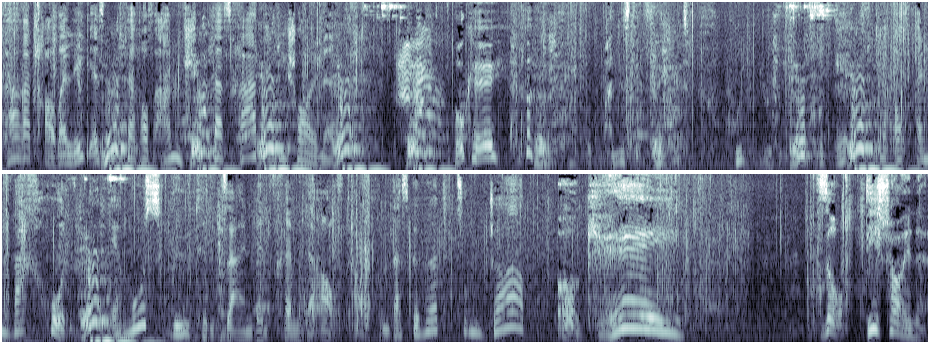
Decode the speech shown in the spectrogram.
Fahrradschrauber, leg es nicht darauf an. Schieb das Rad in die Scheune. Okay. Oh Mann, ist der wütend. Er ist ja auch ein Wachhund. Er muss wütend sein, wenn Fremde auftauchen. Das gehört zum Job. Okay. So, die Scheune.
